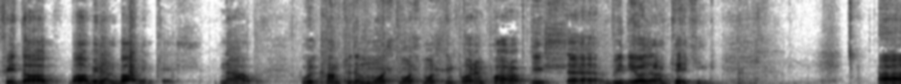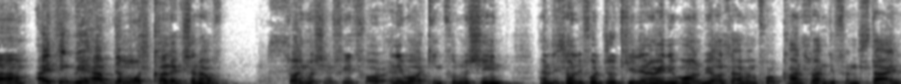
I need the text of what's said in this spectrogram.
feed dog, bobbin, and bobbin case. Now, we'll come to the most, most, most important part of this uh, video that I'm taking. Um, I think we have the most collection of sewing machine feet for any walking foot machine, and this is only for Juki 1181. We also have them for Consew and different style,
